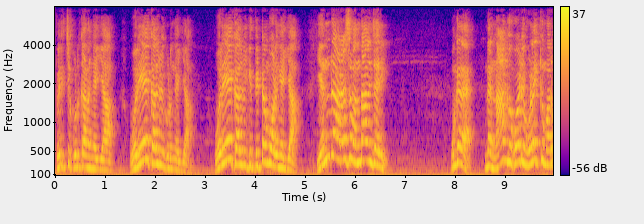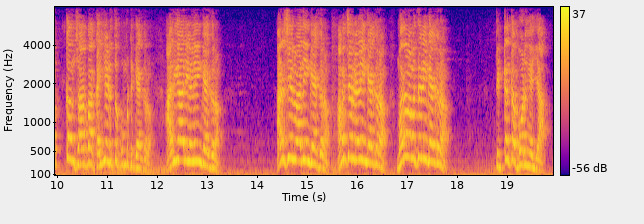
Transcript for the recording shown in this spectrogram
பிரிச்சு கொடுக்காதங்க ஐயா. ஒரே கல்வி கொடுங்க ஐயா. ஒரே கல்விக்கு திட்டம் போடுங்க ஐயா. எந்த அரசு வந்தாலும் சரி. உங்களை இந்த நான்கு கோடி உழைக்கும் வர்க்கம் சார்பாக கையெடுத்து கும்பிட்டு கேட்குறோம். அதிகாரிகளையும் கேட்குறோம். அரசியல்வாதியும் கேட்குறோம். அமைச்சர்களையும் கேட்குறோம். முதலமைச்சரையும் கேட்குறோம். திட்டத்தை போடுங்க ஐயா.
